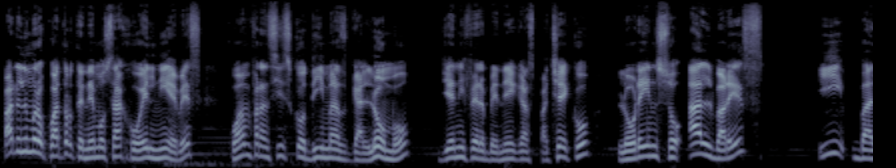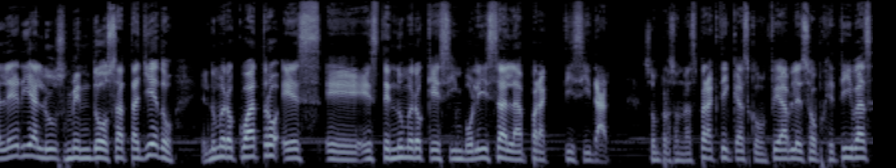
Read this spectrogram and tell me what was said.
Para el número 4 tenemos a Joel Nieves, Juan Francisco Dimas Galomo, Jennifer Venegas Pacheco, Lorenzo Álvarez y Valeria Luz Mendoza Talledo. El número 4 es eh, este número que simboliza la practicidad. Son personas prácticas, confiables, objetivas,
